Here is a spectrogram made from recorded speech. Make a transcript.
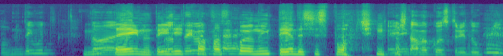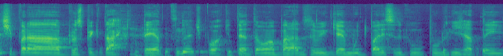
Não tem muito. não Então, é- tem, não tem não gente tem que fala assim, pô, eu não entendo esse esporte. A gente tava construindo o pitch pra prospectar arquiteto, né? Tipo, arquiteto é uma parada que é muito parecida com o público que já tem.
